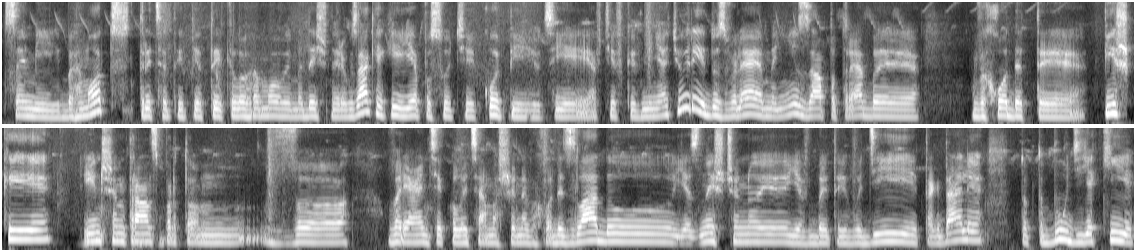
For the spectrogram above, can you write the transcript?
Це мій бегемот, 35-кілограмовий медичний рюкзак, який є по суті копією цієї автівки в мініатюрі, і дозволяє мені за потреби виходити пішки іншим транспортом в варіанті, коли ця машина виходить з ладу, є знищеною, є вбитий водій і так далі. Тобто будь-які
